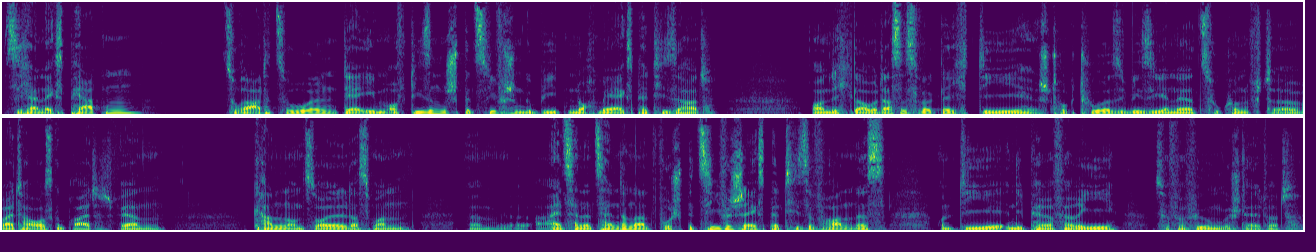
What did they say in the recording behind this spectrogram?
sich einen Experten zu Rate zu holen, der eben auf diesem spezifischen Gebiet noch mehr Expertise hat. Und ich glaube, das ist wirklich die Struktur, wie sie in der Zukunft äh, weiter ausgebreitet werden kann und soll, dass man ähm, einzelne Zentren hat, wo spezifische Expertise vorhanden ist und die in die Peripherie zur Verfügung gestellt wird.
